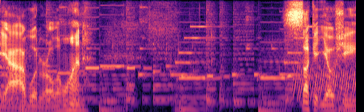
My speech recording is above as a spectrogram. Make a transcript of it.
Yeah, I would roll a one. Suck it, Yoshi.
